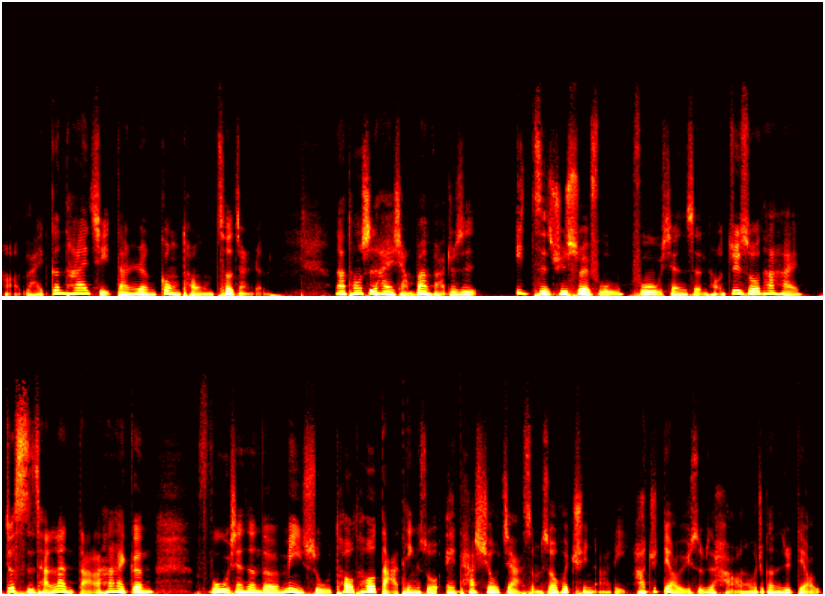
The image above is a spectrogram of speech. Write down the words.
哈，来跟他一起担任共同策展人。那同时他也想办法，就是。一直去说服服务先生哈，据说他还就死缠烂打，他还跟服务先生的秘书偷偷打听说，诶，他休假什么时候会去哪里？他去钓鱼是不是好？我就跟着去钓鱼。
